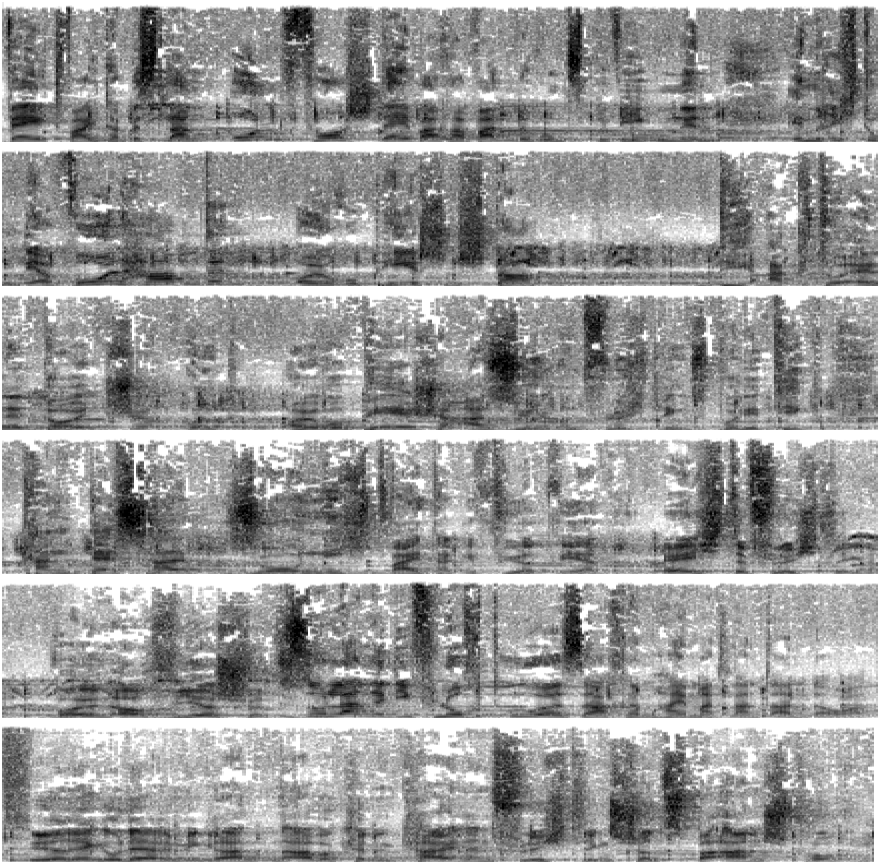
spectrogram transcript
weltweiter, bislang unvorstellbarer Wanderungsbewegungen in Richtung der wohlhabenden europäischen Staaten. Die aktuelle deutsche und europäische Asyl- und Flüchtlingspolitik kann deshalb so nicht weitergeführt werden. echte Flüchtlinge wollen auch wir schützen. Solange die Fluchtursache im Heimatland andauert. Irreguläre Migranten aber können keinen Flüchtlingsschutz beanspruchen.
